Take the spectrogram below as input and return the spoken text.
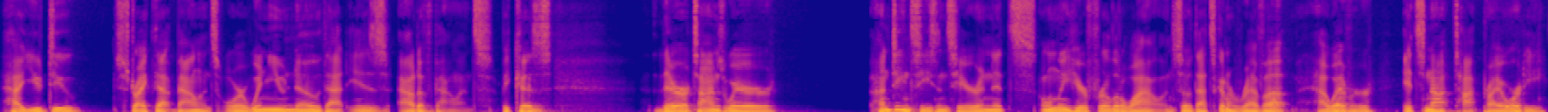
how you do strike that balance, or when you know that is out of balance, because there are times where hunting season's here and it's only here for a little while, and so that's going to rev up. However, it's not top priority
